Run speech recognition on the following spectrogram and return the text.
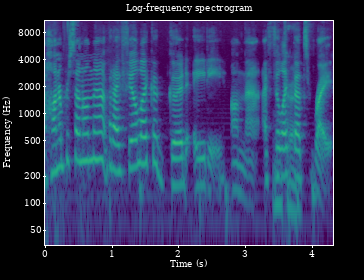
100% on that, but I feel like a good 80 on that. I feel okay. like that's right.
